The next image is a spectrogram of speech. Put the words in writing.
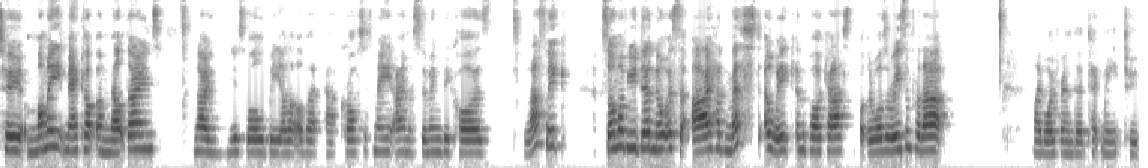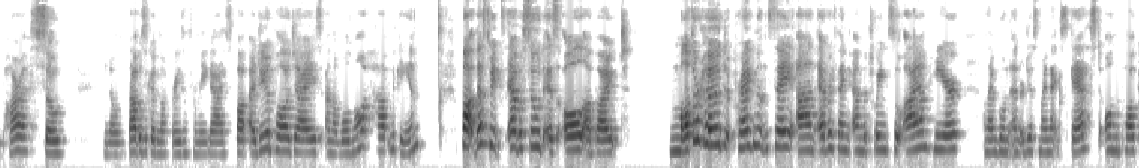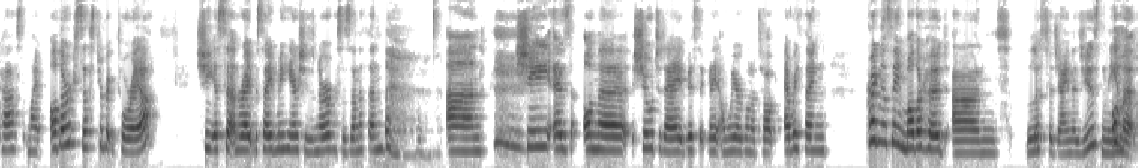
to Mummy Makeup and Meltdowns. Now, you will be a little bit cross with me, I'm assuming, because last week some of you did notice that I had missed a week in the podcast, but there was a reason for that. My boyfriend did take me to Paris, so you know that was a good enough reason for me, guys. But I do apologize, and it will not happen again. But this week's episode is all about motherhood, pregnancy, and everything in between. So I am here and I'm going to introduce my next guest on the podcast, my other sister, Victoria. She is sitting right beside me here. She's nervous as anything. and she is on the show today, basically, and we are going to talk everything pregnancy, motherhood, and loose vaginas. You just name oh.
